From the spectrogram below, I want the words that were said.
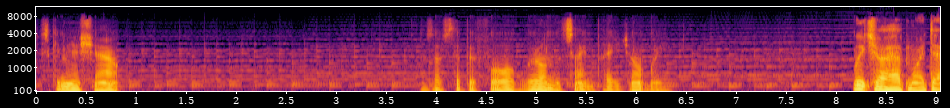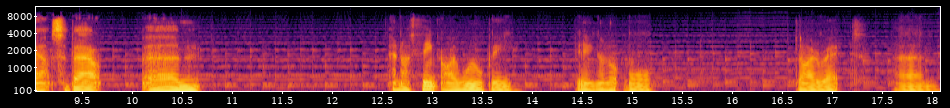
just give me a shout. As I've said before, we're on the same page, aren't we? Which I have my doubts about. Um, and I think I will be being a lot more direct. Um,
